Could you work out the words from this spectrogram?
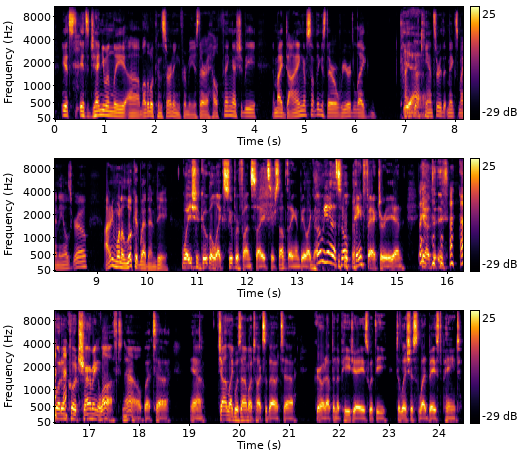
it's it's genuinely um, a little concerning for me. Is there a health thing I should be? Am I dying of something? Is there a weird like kind Yeah. of cancer that makes my nails grow? I don't even want to look at WebMD. Well, you should Google like Superfund sites or something and be like, oh yeah, it's an old paint factory and you know, quote unquote charming loft now. But uh, yeah, John Leguizamo talks about uh, growing up in the PJs with the delicious lead based paint.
